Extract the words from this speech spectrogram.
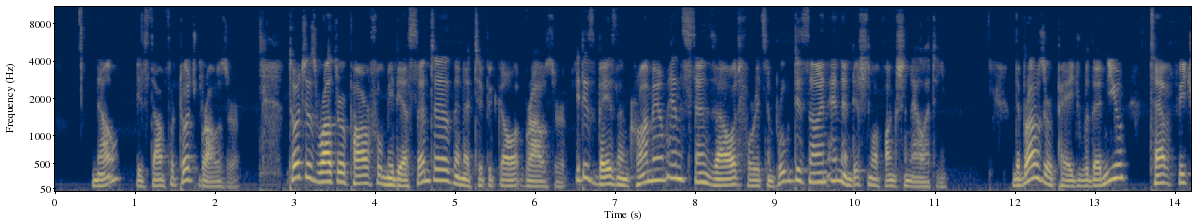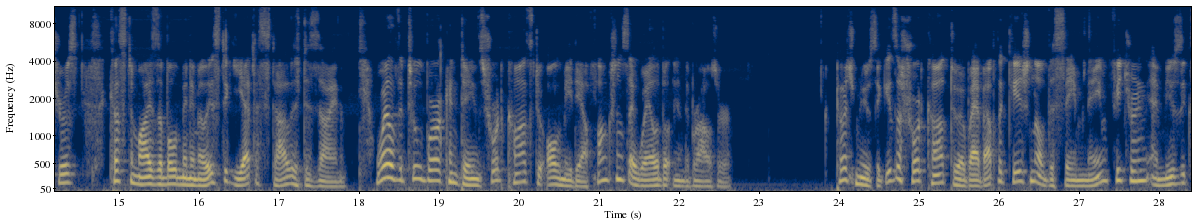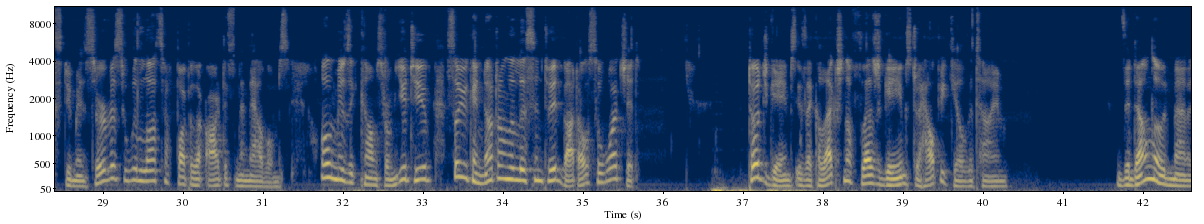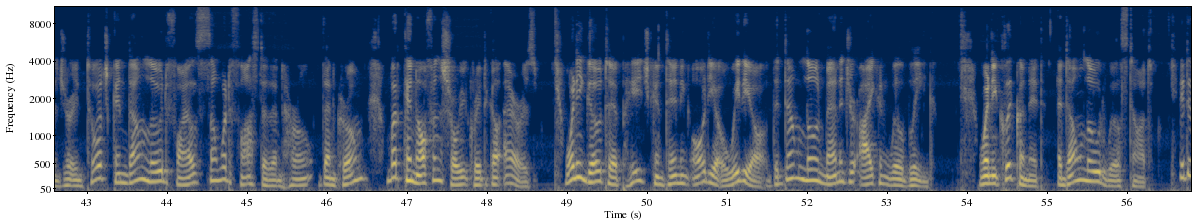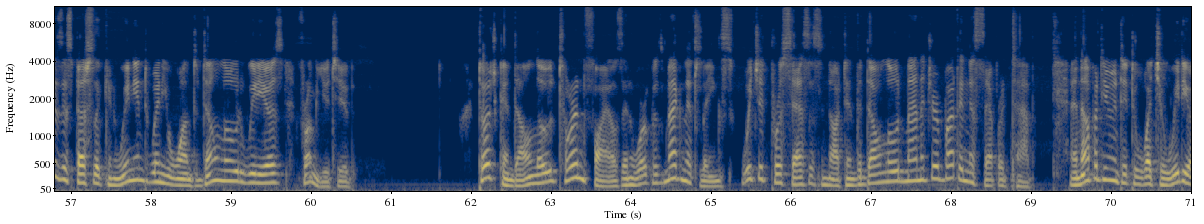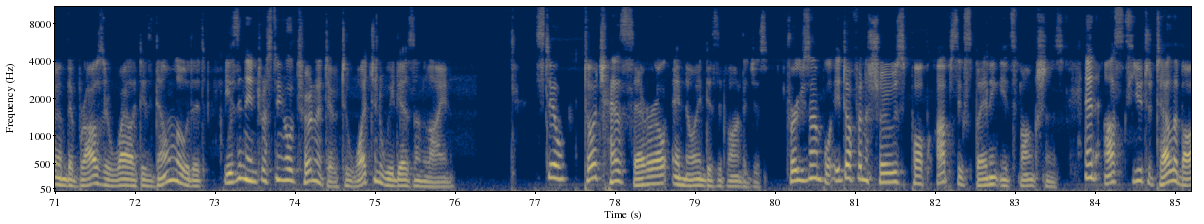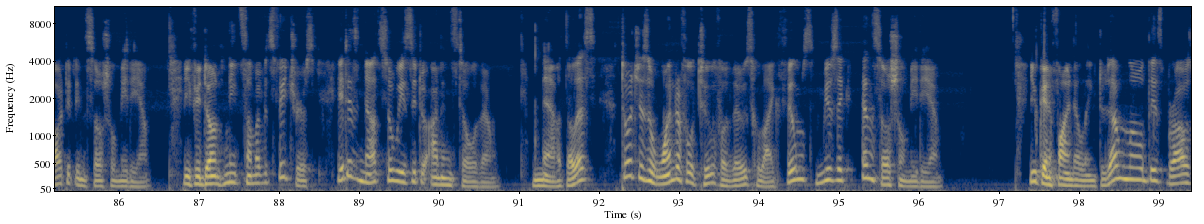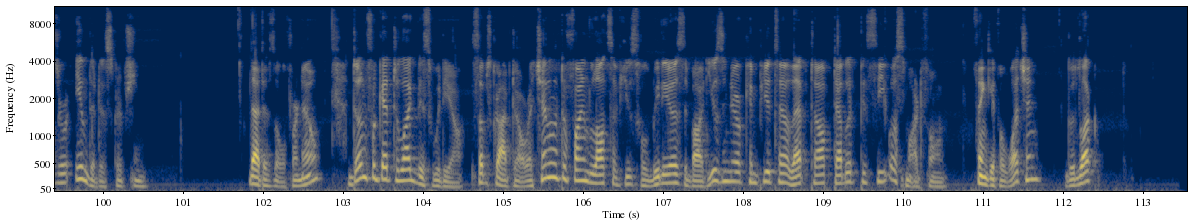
Now it's time for Torch browser. Torch is rather a powerful media center than a typical browser. It is based on Chromium and stands out for its improved design and additional functionality. The browser page with a new tab features customizable, minimalistic yet stylish design, while the toolbar contains shortcuts to all media functions available in the browser. Torch Music is a shortcut to a web application of the same name featuring a music streaming service with lots of popular artists and albums. All music comes from YouTube, so you can not only listen to it but also watch it. Torch Games is a collection of flash games to help you kill the time. The Download Manager in Torch can download files somewhat faster than Chrome, but can often show you critical errors. When you go to a page containing audio or video, the Download Manager icon will blink. When you click on it, a download will start. It is especially convenient when you want to download videos from YouTube. Torch can download torrent files and work with magnet links, which it processes not in the Download Manager but in a separate tab. An opportunity to watch a video in the browser while it is downloaded is an interesting alternative to watching videos online. Still, Torch has several annoying disadvantages. For example, it often shows pop-ups explaining its functions and asks you to tell about it in social media. If you don't need some of its features, it is not so easy to uninstall them. Nevertheless, Torch is a wonderful tool for those who like films, music, and social media. You can find a link to download this browser in the description. That is all for now. Don't forget to like this video, subscribe to our channel to find lots of useful videos about using your computer, laptop, tablet PC or smartphone. Thank you for watching. Good luck!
